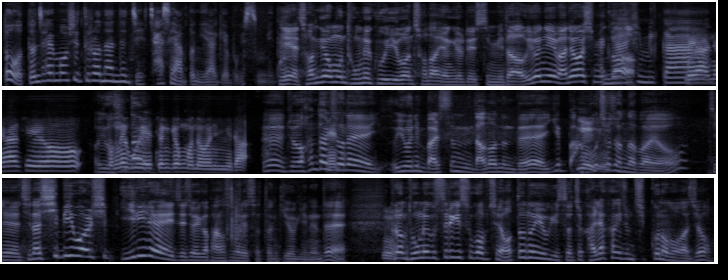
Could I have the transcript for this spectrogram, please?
또 어떤 잘못이 드러났는지 자세히 한번 이야기해 보겠습니다. 예, 전경문 동래 구의원 전화 연결돼 있습니다. 의원님 안녕하십니까? 안녕하십니까? 네, 안녕하세요. 어, 이거 동래구의 달- 정경문 의원입니다. 예, 저 한 달 네. 전에 의원님 말씀 나눴는데 이게 안 예, 예. 고쳐졌나 봐요. 이제 지난 12월 11일에 이제 저희가 방송을 했었던 기억이 있는데 예. 그럼 동래구 쓰레기 수거업체 어떤 의혹이 있었죠? 간략하게 좀 짚고 넘어가죠.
